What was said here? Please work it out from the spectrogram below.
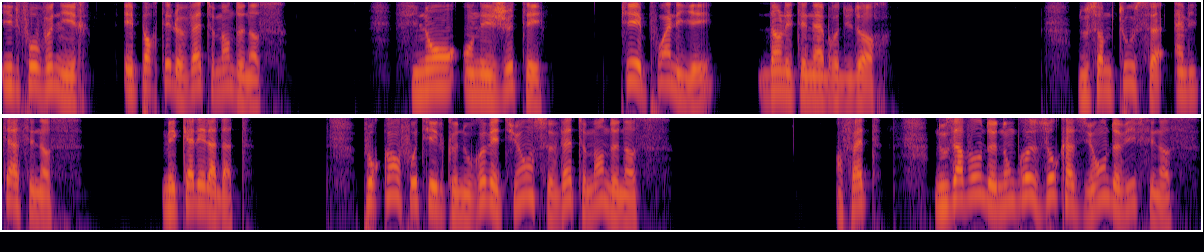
il faut venir et porter le vêtement de noces. Sinon, on est jeté, pieds et poings liés, dans les ténèbres du dehors. Nous sommes tous invités à ces noces. Mais quelle est la date? Pour quand faut-il que nous revêtions ce vêtement de noces? En fait, nous avons de nombreuses occasions de vivre ces noces.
